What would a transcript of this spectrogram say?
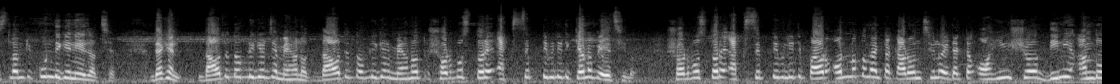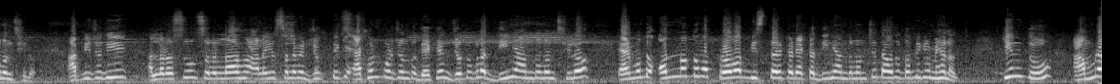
ইসলামকে কোন দিকে নিয়ে যাচ্ছে? দেখেন, দাওয়াতে তবলিগের যে মেহনত, দাওয়াতে তবলিগের মেহনত সর্বস্তরে অ্যাকসেপ্টেবিলিটি কেন পেয়েছিল? সর্বস্তরে অ্যাকসেপ্টেবিলিটি পাওয়ার অন্যতম একটা কারণ ছিল, এটা একটা অহিংস দিনই আন্দোলন ছিল। আপনি যদি আল্লাহ রসুল সাল্লাহ আলাইসাল্লামের যুগ থেকে এখন পর্যন্ত দেখেন, যতগুলো দিনই আন্দোলন ছিল, এর মধ্যে অন্যতম প্রভাব বিস্তারকারী একটা দিনই আন্দোলন ছিল দাওয়াতে তবলিগের মেহনত। কিন্তু আমরা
